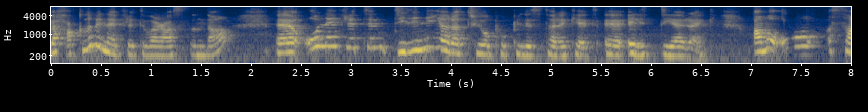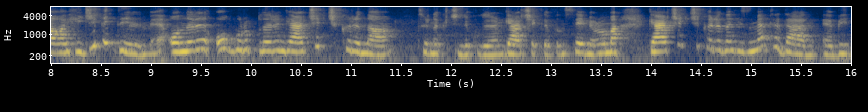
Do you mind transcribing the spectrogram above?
ve haklı bir nefreti var aslında. E, o nefretin dilini yaratıyor popülist hareket e, elit diyerek. Ama o sahici bir dil mi? Onların o grupların gerçek çıkarına tırnak içinde kullanıyorum. Gerçek lafını sevmiyorum ama gerçek çıkarına hizmet eden e, bir,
